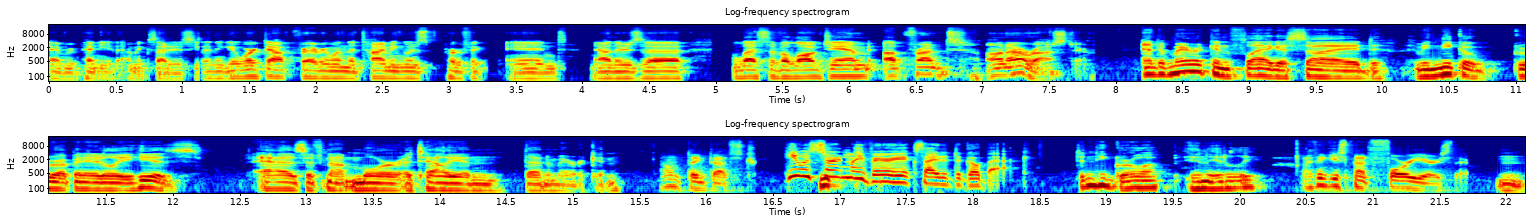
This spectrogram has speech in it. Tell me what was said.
every penny that. I'm excited to see. I think it worked out for everyone. The timing was perfect, and now there's a less of a logjam up front on our roster. And American flag aside, I mean, Nico grew up in Italy. He is as, if not more, Italian than American. I don't think that's true. He was certainly very excited to go back. Didn't he grow up in Italy? I think he spent four years there. Mm.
